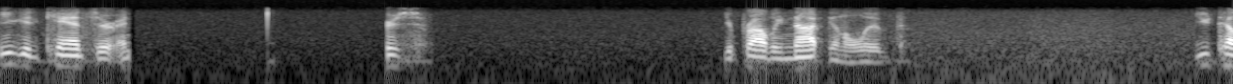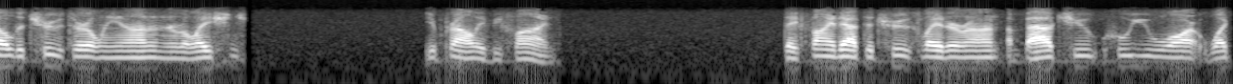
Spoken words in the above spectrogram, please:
You get cancer and you're probably not going to live. You tell the truth early on in a relationship, you'll probably be fine. They find out the truth later on about you, who you are, what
